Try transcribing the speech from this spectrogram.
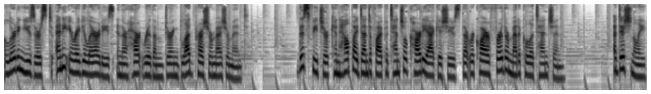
alerting users to any irregularities in their heart rhythm during blood pressure measurement. This feature can help identify potential cardiac issues that require further medical attention. Additionally,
